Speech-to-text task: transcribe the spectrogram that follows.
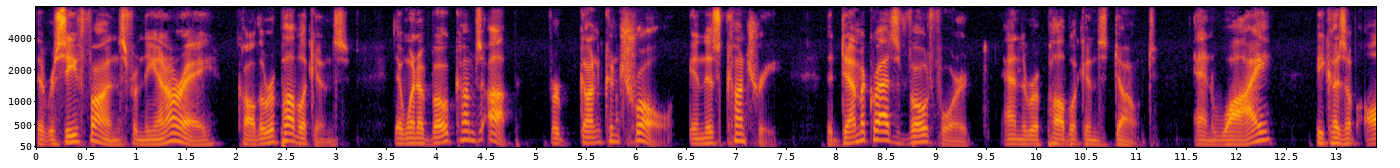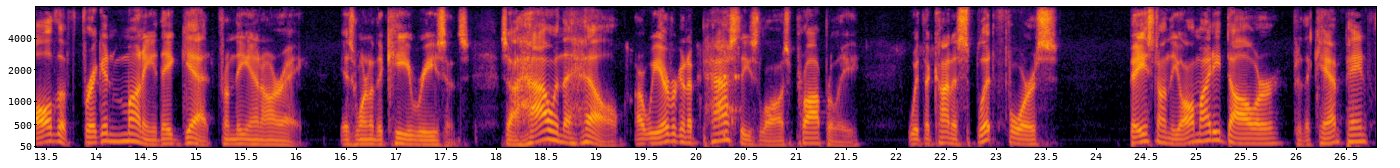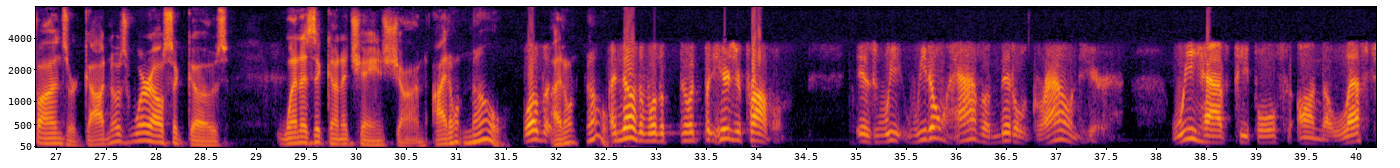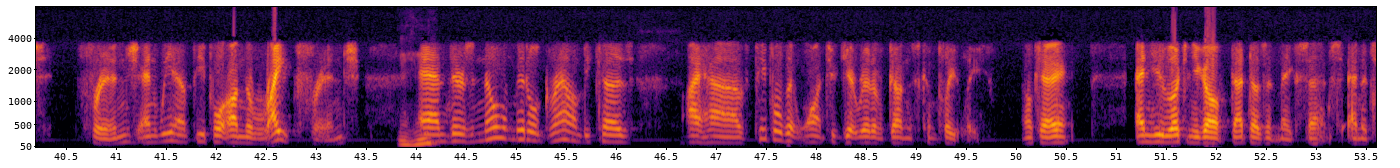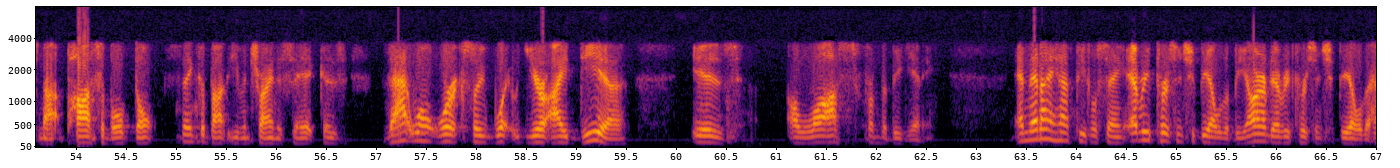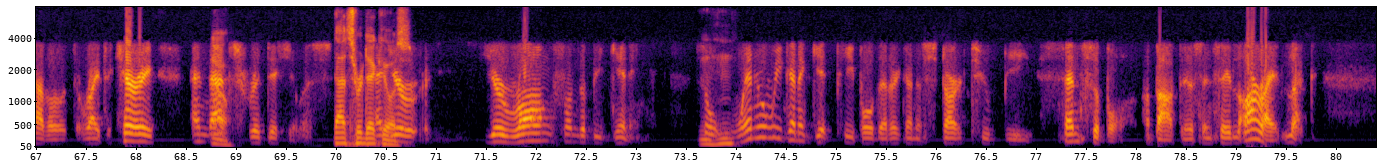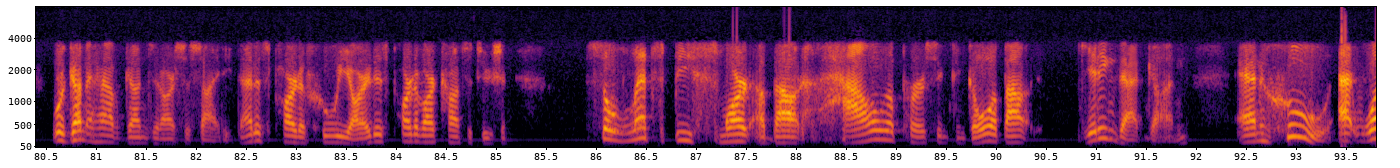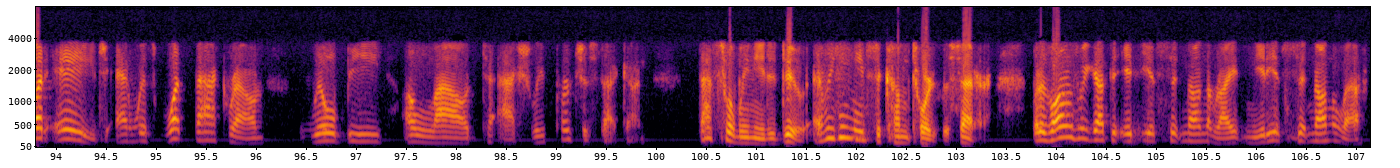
that receive funds from the NRA, called the Republicans, that when a vote comes up for gun control in this country, the Democrats vote for it and the Republicans don't. And why? Because of all the friggin' money they get from the NRA is one of the key reasons. So how in the hell are we ever going to pass these laws properly with the kind of split force based on the almighty dollar for the campaign funds or God knows where else it goes? When is it going to change, John? I don't know. Well, but, I don't know. I know that. Well, the, but here's your problem: is we we don't have a middle ground here. We have people on the left fringe, and we have people on the right fringe, Mhm. and there's no middle ground because I have people that want to get rid of guns completely. Okay, and you look and you go, that doesn't make sense, and it's not possible. Don't think about even trying to say it because that won't work. So what your idea is a loss from the beginning. And then I have people saying every person should be able to be armed, every person should be able to have a, the right to carry, and that's ridiculous. That's ridiculous. And you're you're wrong from the beginning. So Mhm. when are we going to get people that are going to start to be sensible about this and say, "All right, look, we're going to have guns in our society. That is part of who we are. It is part of our constitution. So let's be smart about how a person can go about getting that gun and who, at what age, and with what background will be allowed to actually purchase that gun. That's what we need to do. Everything needs to come towards the center. But as long as we got the idiots sitting on the right and the idiots sitting on the left,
